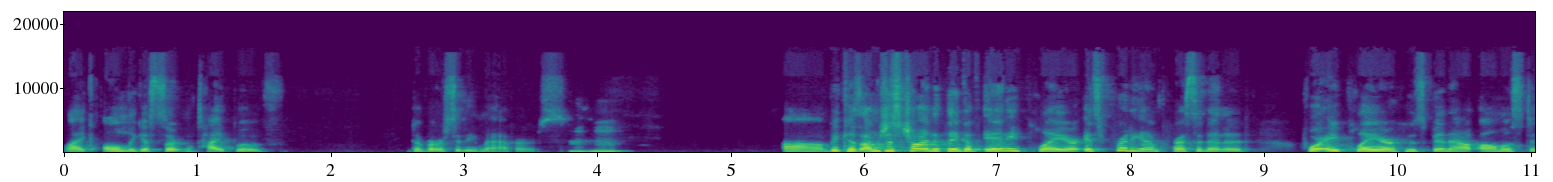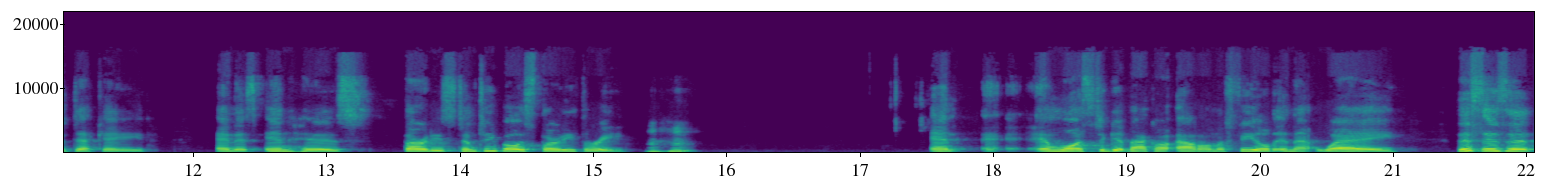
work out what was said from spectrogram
like only a certain type of diversity matters. hmm Uh, because I'm just trying to think of any player. It's pretty unprecedented for a player who's been out almost a decade and is in his 30s. Tim Tebow is 33 hmm and and wants to get back out on the field in that way. This isn't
